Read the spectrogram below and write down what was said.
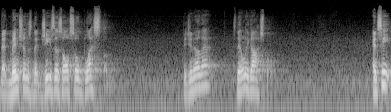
that mentions that Jesus also blessed them. Did you know that? It's the only gospel. And see,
